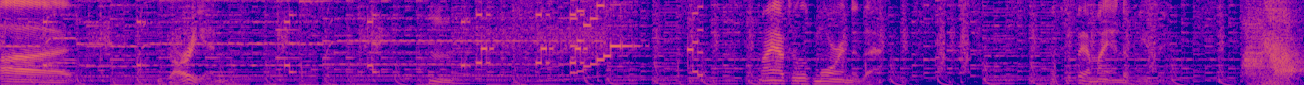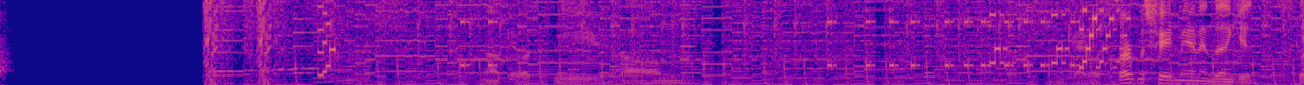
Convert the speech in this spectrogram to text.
uh Guardian. I might have to look more into that. That's something I might end up using. Okay, let's see. Um, okay, let's start with Shade Man and then get Skull.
